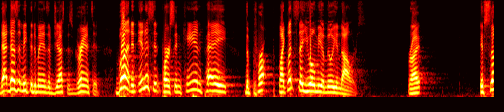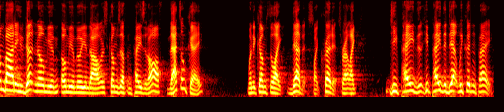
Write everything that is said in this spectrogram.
That doesn't meet the demands of justice, granted. But an innocent person can pay the, pro- like, let's say you owe me a million dollars, right? If somebody who doesn't owe me, owe me a million dollars comes up and pays it off, that's okay. When it comes to like debits, like credits, right? Like he paid the, he paid the debt we couldn't pay.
